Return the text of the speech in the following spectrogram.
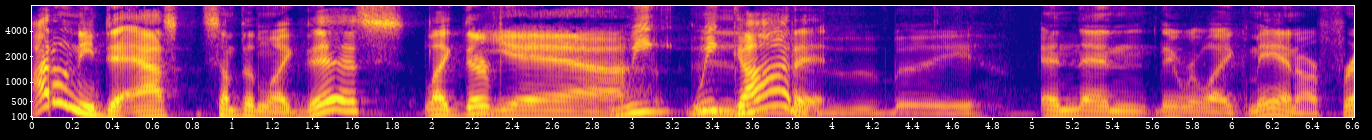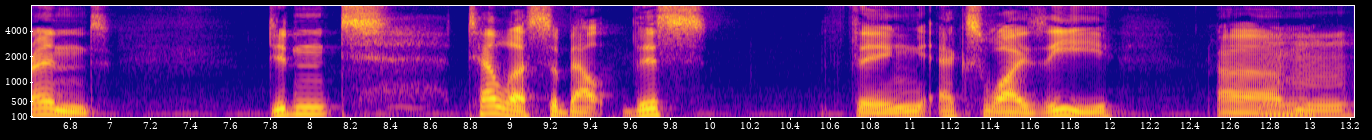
I don't need to ask something like this. Like they're Yeah, we- we got it. Ooh, and then they were like, "Man, our friend didn't tell us about this thing X Y Z." Um, Mm-hmm.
